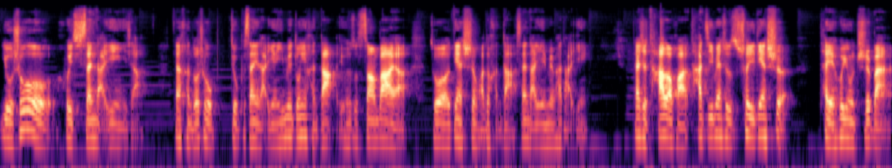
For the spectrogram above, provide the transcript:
有时候会 3D 打印一下，但很多时候就不 3D 打印，因为东西很大，有时候做桑巴呀、做电视的话都很大，3D 打印没法打印。但是他的话，他即便是设计电视，他也会用纸板、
